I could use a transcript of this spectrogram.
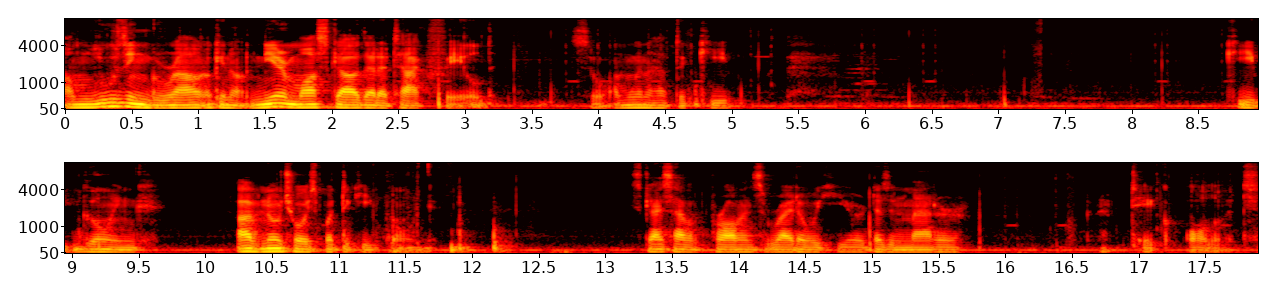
I'm losing ground. Okay, no, near Moscow, that attack failed. So I'm gonna have to keep keep going. I have no choice but to keep going. Guys have a province right over here. It doesn't matter. I'm gonna take all of it.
